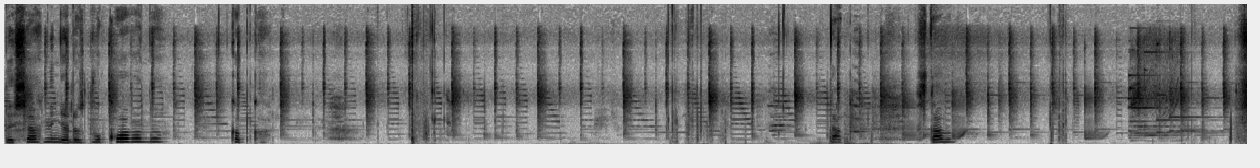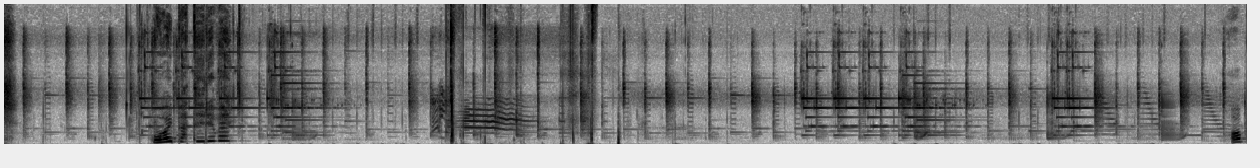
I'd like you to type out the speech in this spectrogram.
Досягнення розблоковано. Капкан. Так, ставимо. Ой, п'ятий рівень. Оп.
